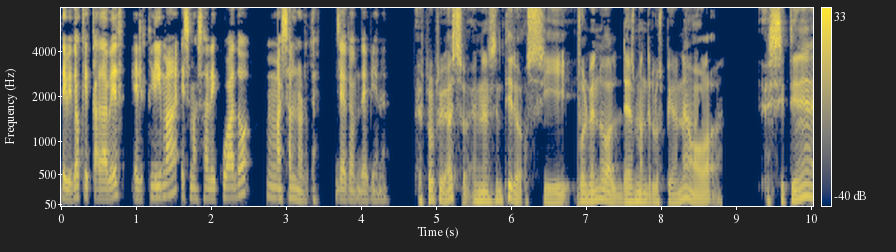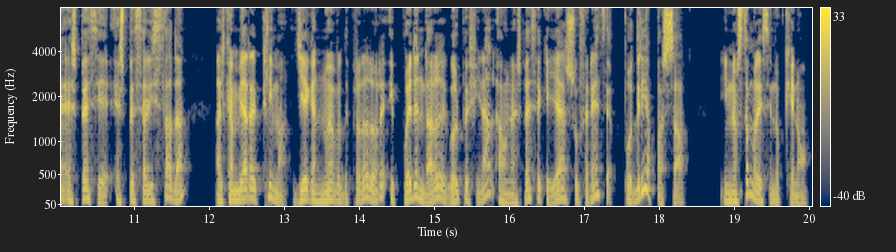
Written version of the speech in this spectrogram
debido a que cada vez el clima es más adecuado más al norte de donde vienen. Es propio eso, en el sentido, si volviendo al desman de los Pirineos, si tiene especie especializada, al cambiar el clima llegan nuevos depredadores y pueden dar el golpe final a una especie que ya en suferencia. Podría pasar. Y no estamos diciendo que no.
